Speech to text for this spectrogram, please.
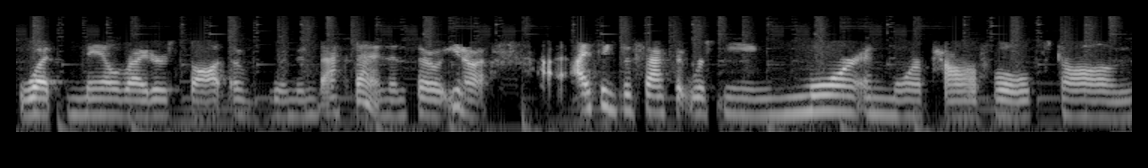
what male writers thought of women back then. And so, you know, I think the fact that we're seeing more and more powerful, strong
